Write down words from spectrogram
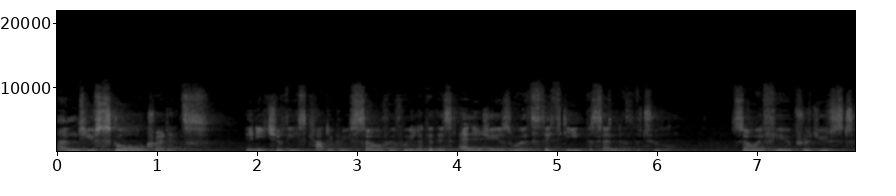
And you score credits in each of these categories. So if we look at this, energy is worth 15% of the tool. So if you produced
